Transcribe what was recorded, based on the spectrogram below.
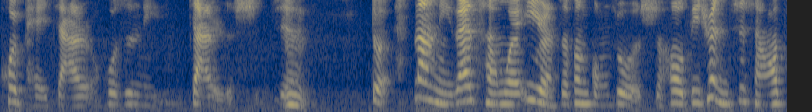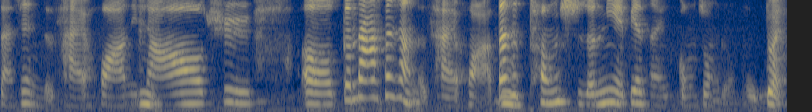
会陪家人，或是你假日的时间。对，那你在成为艺人这份工作的时候，的确你是想要展现你的才华，你想要去呃跟大家分享你的才华，但是同时的你也变成一个公众人物。对，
